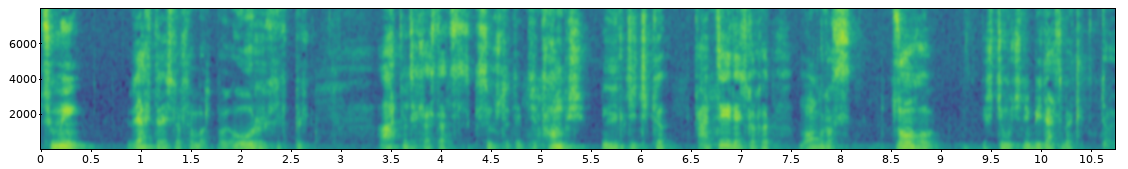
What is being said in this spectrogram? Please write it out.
цөмийн реактор ажиллуулах юм бол буюу өөрөөр хэлбэл атом цахилгаан станц гэсэн үг шүү дээ. Том биш. Нэг л жижиг ганцыг л ажиллуулахад Монгол улс 100% эрчим хүчний бие даасан байдалтай.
